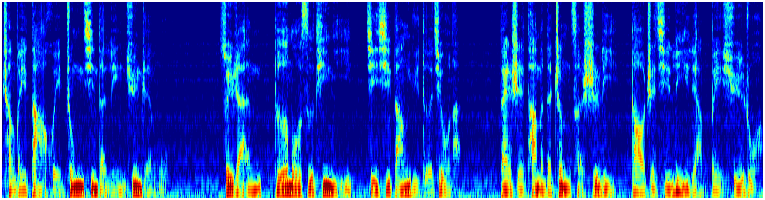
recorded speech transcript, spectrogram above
成为大会中心的领军人物。虽然德摩斯汀尼及其党羽得救了，但是他们的政策失利导致其力量被削弱，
